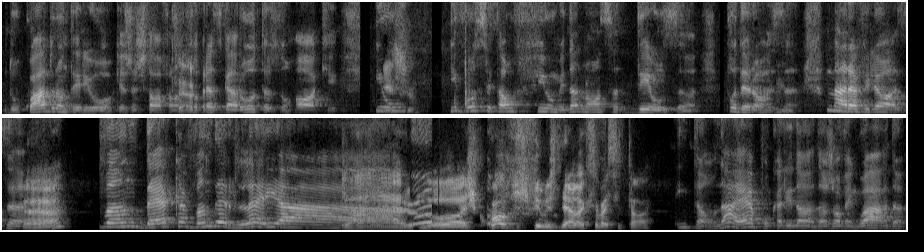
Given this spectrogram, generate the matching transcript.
do quadro anterior, que a gente estava falando Certo. sobre as garotas no rock, e, o- e vou citar um filme da nossa deusa poderosa, maravilhosa, Hã? Vandeca Vanderleia. Claro, lógico. Qual dos filmes dela que você vai citar? Então, na época ali da, da Jovem Guarda,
